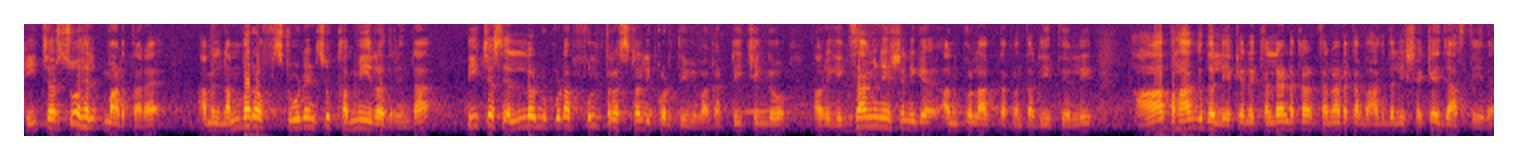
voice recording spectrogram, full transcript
ಟೀಚರ್ಸು ಹೆಲ್ಪ್ ಮಾಡ್ತಾರೆ. ಆಮೇಲೆ ನಂಬರ್ ಆಫ್ ಸ್ಟೂಡೆಂಟ್ಸು ಕಮ್ಮಿ ಇರೋದ್ರಿಂದ ಟೀಚರ್ಸ್ ಎಲ್ಲರನ್ನೂ ಕೂಡ ಫುಲ್ ಥ್ರಸ್ಟಲ್ಲಿ ಕೊಡ್ತೀವಿ ಇವಾಗ. ಟೀಚಿಂಗು ಅವ್ರಿಗೆ ಎಕ್ಸಾಮಿನೇಷನಿಗೆ ಅನುಕೂಲ ಆಗ್ತಕ್ಕಂಥ ರೀತಿಯಲ್ಲಿ ಆ ಭಾಗದಲ್ಲಿ ಯಾಕೆಂದರೆ ಕಲ್ಯಾಣ ಕರ್ನಾಟಕ ಭಾಗದಲ್ಲಿ ಶೆಕೆ ಜಾಸ್ತಿ ಇದೆ.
